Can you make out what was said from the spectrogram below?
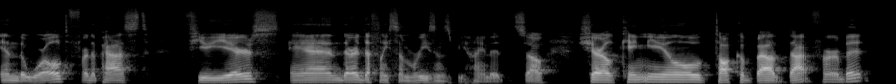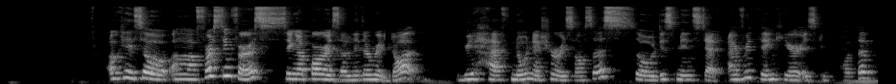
in the world for the past few years, and there are definitely some reasons behind it. So, Cheryl, can you talk about that for a bit? Okay, so uh, first thing first, Singapore is a little red dot. We have no natural resources, so this means that everything here is imported,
